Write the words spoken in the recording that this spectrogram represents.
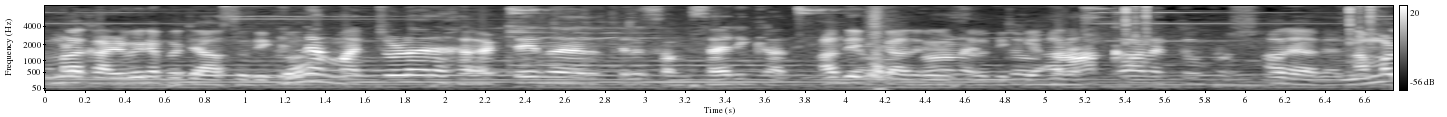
നമ്മളെ കഴിവിനെ പറ്റി ആസ്വദിക്കുക. പിന്നെ മറ്റുള്ളവരെ ഹേർട്ട് ചെയ്യുന്ന തരത്തിൽ സംസാരിക്കാതെ. അതിരിക്കാതിരിക്കാൻ ശ്രദ്ധിക്കുക. അതെ. അതെ നമ്മൾ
